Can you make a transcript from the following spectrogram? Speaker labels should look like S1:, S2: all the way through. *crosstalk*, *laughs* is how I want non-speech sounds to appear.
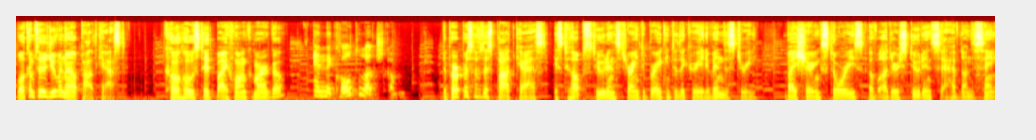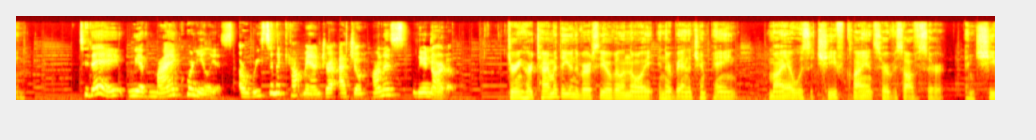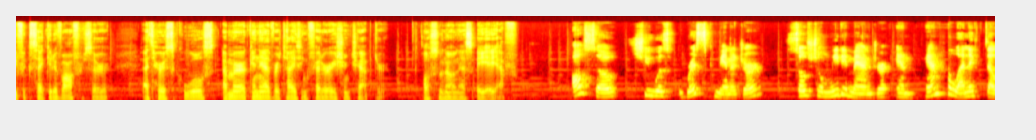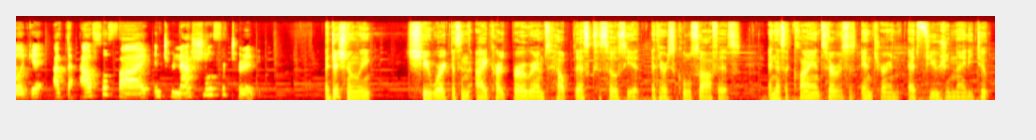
S1: Welcome to the Juvenile Podcast, co hosted by Juan Camargo
S2: and Nicole Tolochko.
S1: The purpose of this podcast is to help students trying to break into the creative industry by sharing stories of other students that have done the same.
S2: Today, we have Maya Cornelius, a recent account manager at Johannes Leonardo.
S1: During her time at the University of Illinois in Urbana Champaign, Maya was the Chief Client Service Officer and Chief Executive Officer at her school's American Advertising Federation chapter, also known as AAF.
S2: Also, she was risk manager, social media manager, and Pan Hellenic delegate at the Alpha Phi International Fraternity.
S1: Additionally, she worked as an iCard Programs Help Desk Associate at her school's office and as a Client Services Intern at Fusion 92.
